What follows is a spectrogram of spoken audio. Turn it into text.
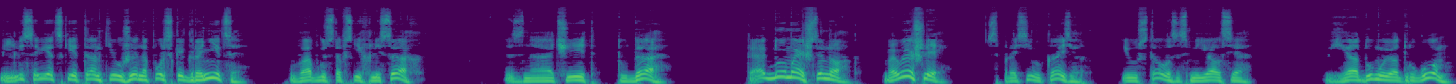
Или советские танки уже на польской границе, в августовских лесах? Значит, туда. Как думаешь, сынок, мы вышли? Спросил Кайзер и устало засмеялся. Я думаю о другом,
